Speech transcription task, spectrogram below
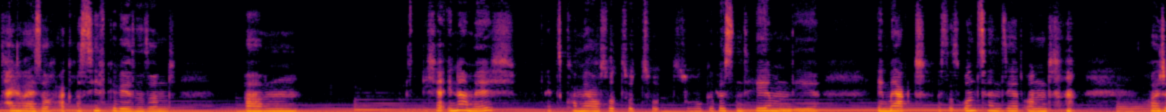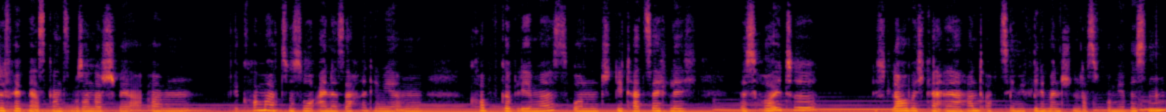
teilweise auch aggressiv gewesen sind. Ähm, ich erinnere mich, jetzt kommen wir auch so zu, zu, zu gewissen Themen, die ihr merkt, es ist unzensiert und heute fällt mir das Ganze besonders schwer. Ähm, wir kommen mal zu so einer Sache, die mir im Kopf geblieben ist und die tatsächlich bis heute, ich glaube, ich kann an einer Hand abziehen, wie viele Menschen das von mir wissen.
